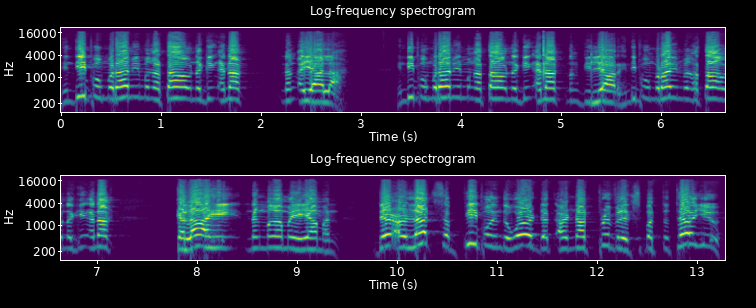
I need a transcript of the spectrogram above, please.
Hindi po marami mga tao naging anak ng Ayala. Hindi po marami mga tao naging anak ng Bilyar. Hindi po marami mga tao naging anak kalahi ng mga mayayaman. There are lots of people in the world that are not privileged. But to tell you,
